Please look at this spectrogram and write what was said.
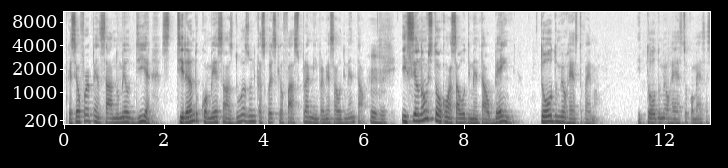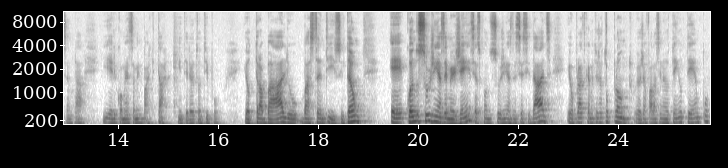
Porque se eu for pensar no meu dia, tirando comer, são as duas únicas coisas que eu faço para mim, para minha saúde mental. Uhum. E se eu não estou com a saúde mental bem, todo o meu resto vai mal. E todo o meu resto começa a sentar. e ele começa a me impactar, entendeu? Então, tipo, eu trabalho bastante isso. Então, é, quando surgem as emergências, quando surgem as necessidades, eu praticamente já estou pronto. Eu já falo assim, eu tenho tempo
